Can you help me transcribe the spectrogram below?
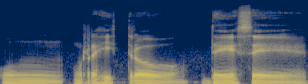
un, registro de ese,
